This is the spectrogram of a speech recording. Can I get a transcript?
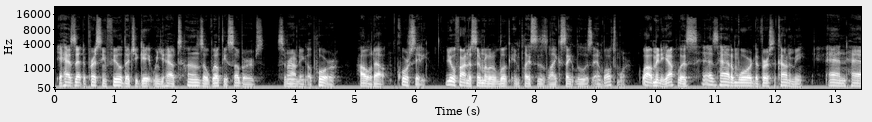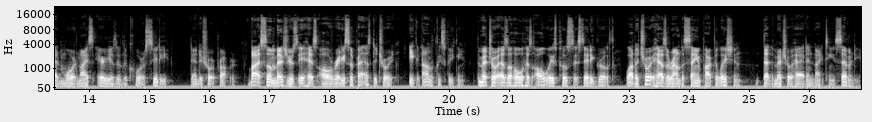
it has that depressing feel that you get when you have tons of wealthy suburbs surrounding a poor, hollowed out core city. You'll find a similar look in places like St. Louis and Baltimore. While Minneapolis has had a more diverse economy and had more nice areas in the core city than Detroit proper. By some measures, it has already surpassed Detroit, economically speaking. The metro as a whole has always posted steady growth, while Detroit has around the same population that the metro had in 1970.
